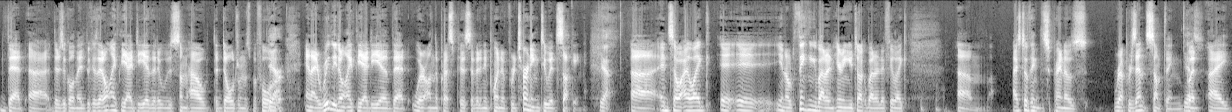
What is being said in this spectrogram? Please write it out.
that uh, there's a golden age because I don't like the idea that it was somehow the doldrums before, Yeah. and I really don't like the idea that we're on the precipice of at any point of returning to it sucking. Yeah. Uh, and so I like, uh, uh, you know, thinking about it and hearing you talk about it. I feel like um, I still think The Sopranos represents something, Yes. but I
